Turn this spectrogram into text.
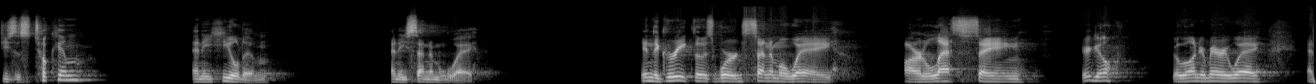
Jesus took him and he healed him and he sent him away. In the Greek, those words, sent him away, are less saying, here you go, go on your merry way, and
